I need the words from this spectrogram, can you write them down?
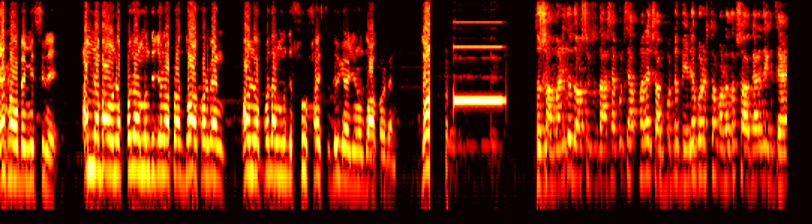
দেখা হবে মিছিলে। আমরা মাননীয় প্রধানমন্ত্রীর জন্য আপনারা দোয়া করবেন। মাননীয় প্রধানমন্ত্রীর সুস্বাস্থ্য দীর্ঘায়ের জন্য দোয়া করবেন। তো সম্মানিত দর্শক শ্রোতা, আশা করছি আপনারা সম্পূর্ণ ভিডিও পরিষ্কার মনোযোগ সহকারে দেখেছেন।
